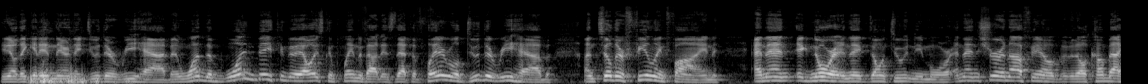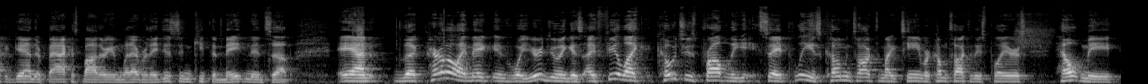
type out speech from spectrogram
you know, they get in there and they do their rehab. And one the one big thing that they always complain about is that the player will do the rehab until they're feeling fine and then ignore it and they don't do it anymore. And then sure enough, you know, they'll come back again, their back is bothering them, whatever. They just didn't keep the maintenance up. And the parallel I make in what you're doing is I feel like coaches probably say, please come and talk to my team or come talk to these players, help me.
